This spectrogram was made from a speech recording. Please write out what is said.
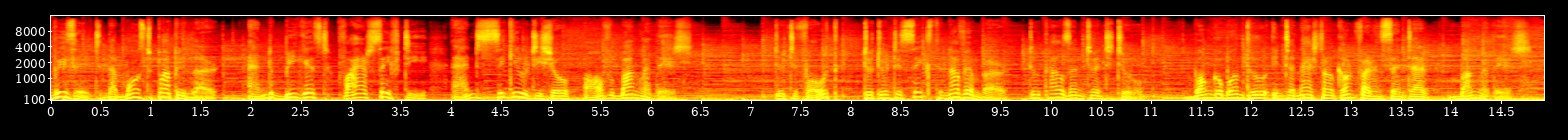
Visit the most popular and biggest fire safety and security show of Bangladesh. 24th to 26th November 2022. Bangabandhu International Conference Center, Bangladesh.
